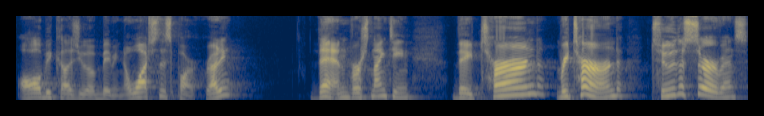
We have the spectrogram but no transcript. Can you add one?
all because you have obeyed me. Now, watch this part. Ready? Then, verse 19, they turned, returned to the servants.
